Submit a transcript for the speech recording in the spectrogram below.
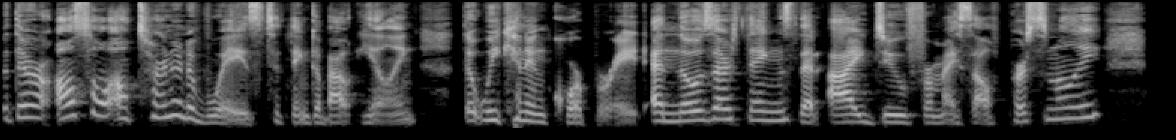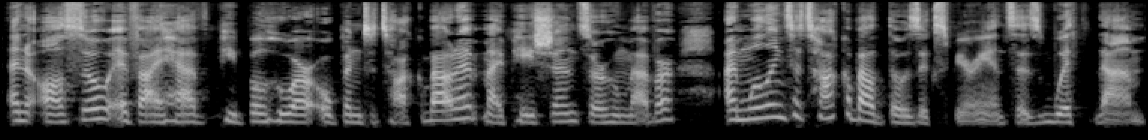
But there are also alternative ways to think about healing that we can incorporate. And those are things that I do for myself personally. And also if I have people who are open to talk about it, my patients or whomever, I'm willing to talk about those experiences with them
